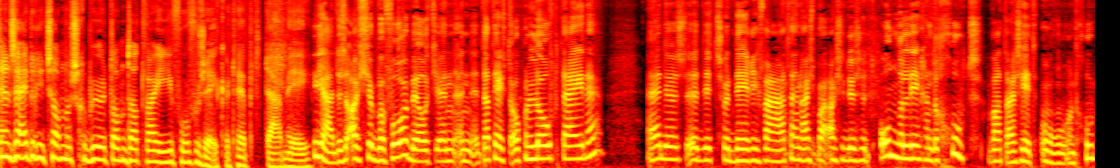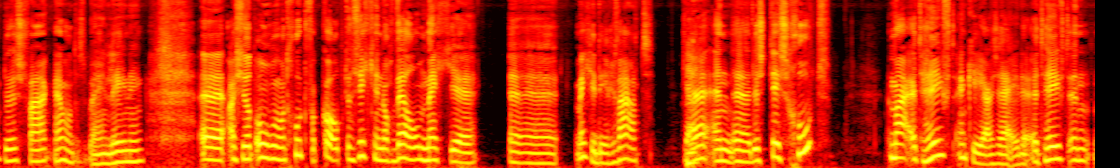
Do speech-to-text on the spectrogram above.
Tenzij er iets anders gebeurt dan dat waar je je voor verzekerd hebt daarmee. Ja, dus als je bijvoorbeeld... Een, een, dat heeft ook een looptijden. He, dus uh, dit soort derivaten. En als, maar als je dus het onderliggende goed, wat daar zit, onroerend goed dus vaak, hè, want dat is bij een lening. Uh, als je dat onroerend goed verkoopt, dan zit je nog wel met je, uh, met je derivaat. Ja. Hè? En, uh, dus het is goed, maar het heeft een keerzijde. Het heeft een,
